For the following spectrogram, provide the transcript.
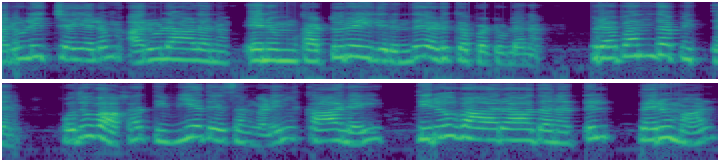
அருளிச் செயலும் அருளாளனும் எனும் கட்டுரையிலிருந்து எடுக்கப்பட்டுள்ளன. பிரபந்த பித்தன். பொதுவாக திவ்ய தேசங்களில் காலை திருவாராதனத்தில் பெருமாள்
